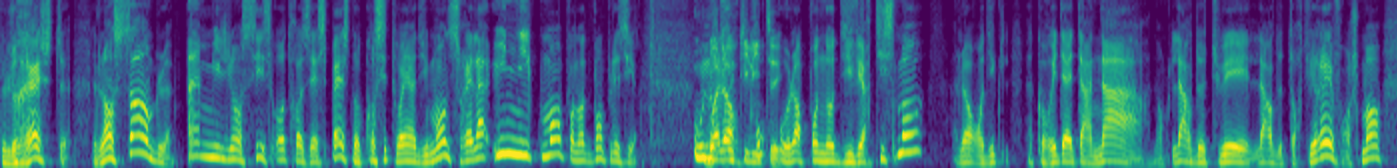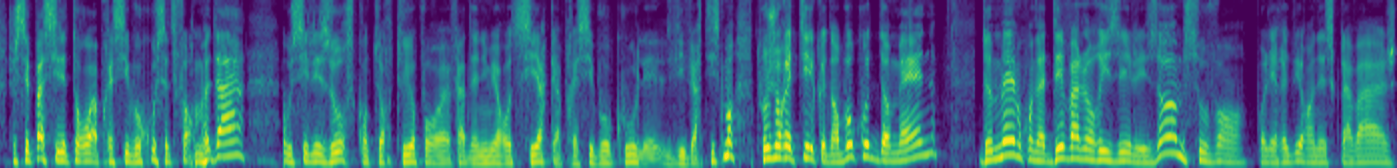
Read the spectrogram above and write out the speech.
de le reste, de l'ensemble, 1,6 million autres espèces, nos concitoyens du monde seraient là uniquement pour notre bon plaisir. Ou notre alors utilité. Pour, ou alors pour nos divertissements. Alors on dit que la corrida est un art, donc l'art de tuer, l'art de torturer. Franchement, je ne sais pas si les taureaux apprécient beaucoup cette forme d'art, ou si les ours qu'on torture pour euh, faire des numéros de cirque apprécient beaucoup les, les divertissements. Toujours est-il que dans beaucoup de domaines, de même qu'on a dévalorisé les hommes souvent pour les réduire en esclavage,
